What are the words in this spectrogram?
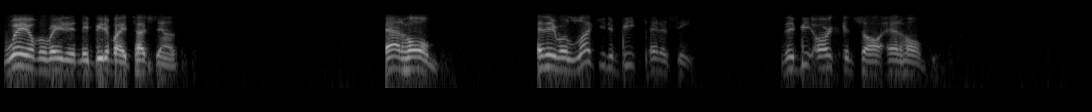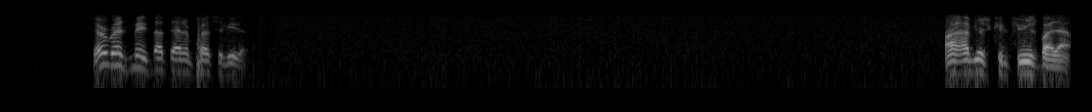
way overrated, and they beat it by a touchdown at home. And they were lucky to beat Tennessee. They beat Arkansas at home. Their resume is not that impressive either. I'm just confused by that.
